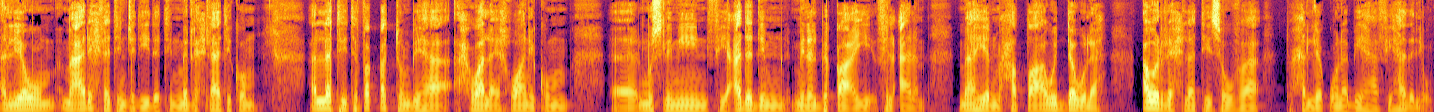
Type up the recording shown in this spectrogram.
اليوم مع رحلة جديدة من رحلاتكم التي تفقدتم بها أحوال إخوانكم آه، المسلمين في عدد من البقاع في العالم، ما هي المحطة أو الدولة أو الرحلة التي سوف تحلقون بها في هذا اليوم؟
